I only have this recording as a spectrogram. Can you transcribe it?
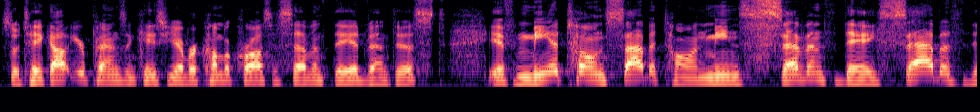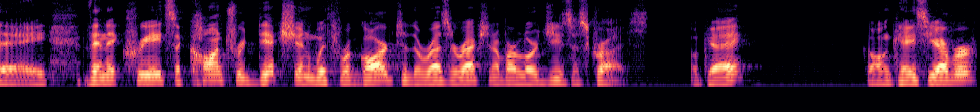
So take out your pens in case you ever come across a Seventh day Adventist. If Meaton Sabbaton means seventh day, Sabbath day, then it creates a contradiction with regard to the resurrection of our Lord Jesus Christ. Okay? Go in case you ever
